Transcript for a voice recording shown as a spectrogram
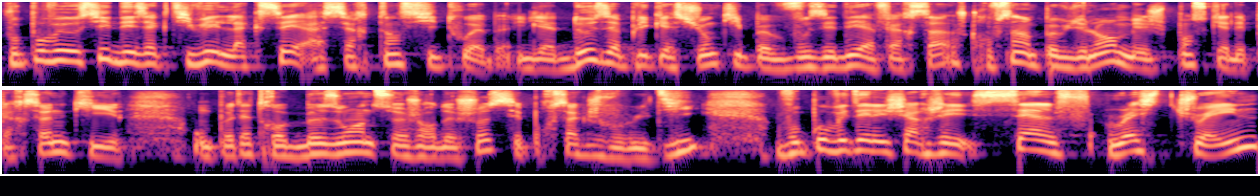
Vous pouvez aussi désactiver l'accès à certains sites web. Il y a deux applications qui peuvent vous aider à faire ça. Je trouve ça un peu violent, mais je pense qu'il y a des personnes qui ont peut-être besoin de ce genre de choses. C'est pour ça que je vous le dis. Vous pouvez télécharger Self Restraint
